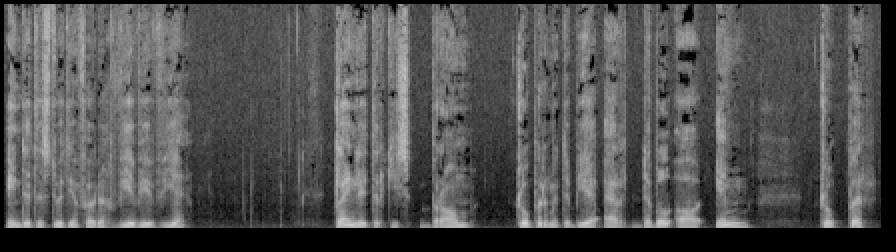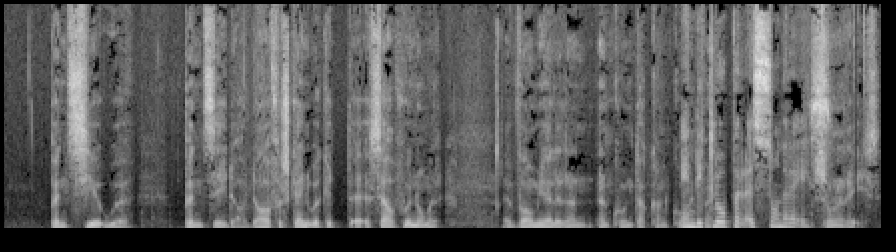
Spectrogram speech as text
en dit is doeteenvoudig www klein lettertjies Bram Klopper met 'n B R A M klopper.co.za. Daar verskyn ook 'n uh, selfoonnommer waarmee hulle dan in kontak kan kom. En die klopper is sonder 'n S. sonder 'n S.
